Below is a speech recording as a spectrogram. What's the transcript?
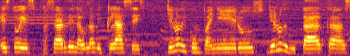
Esto es pasar del aula de clases lleno de compañeros, lleno de butacas,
